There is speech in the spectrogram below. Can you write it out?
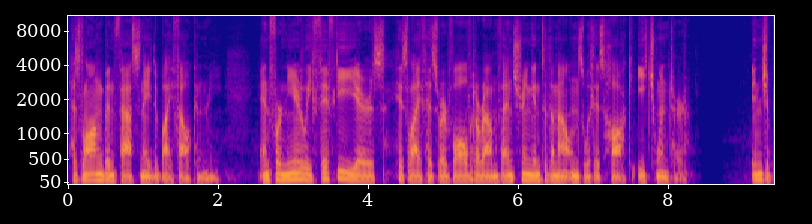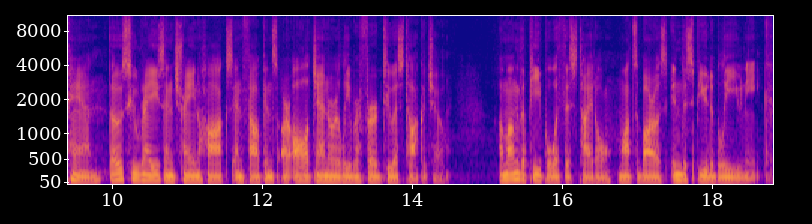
has long been fascinated by falconry and for nearly 50 years, his life has revolved around venturing into the mountains with his hawk each winter. In Japan, those who raise and train hawks and falcons are all generally referred to as takajo. Among the people with this title, Matsubara is indisputably unique.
